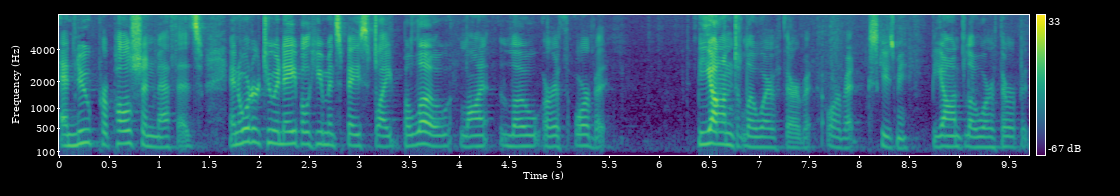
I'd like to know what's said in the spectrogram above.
and new propulsion methods in order to enable human spaceflight below low Earth orbit, beyond low Earth orbit, orbit, excuse me, beyond low Earth orbit.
